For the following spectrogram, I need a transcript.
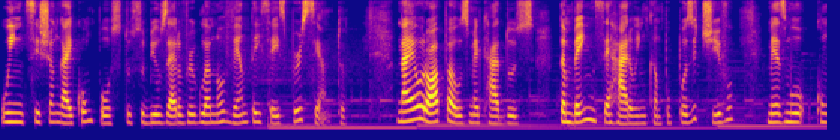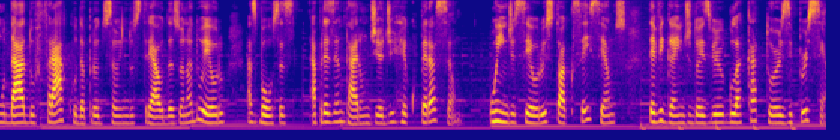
o índice Xangai Composto subiu 0,96%. Na Europa, os mercados também encerraram em campo positivo, mesmo com o dado fraco da produção industrial da zona do euro, as bolsas apresentaram um dia de recuperação. O índice Eurostock 600 teve ganho de 2,14%.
